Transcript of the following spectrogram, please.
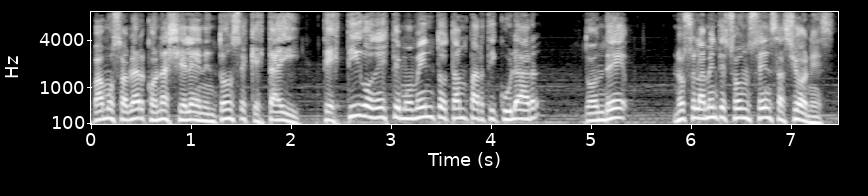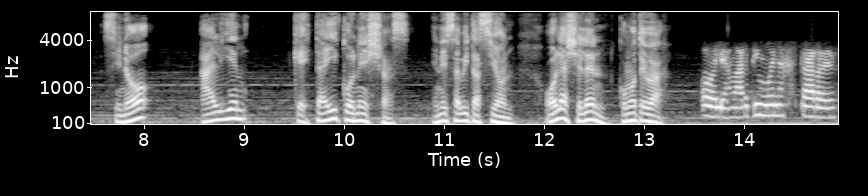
vamos a hablar con Ayelen entonces, que está ahí, testigo de este momento tan particular, donde no solamente son sensaciones, sino alguien que está ahí con ellas, en esa habitación. Hola Ayelen, ¿cómo te va? Hola Martín, buenas tardes.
